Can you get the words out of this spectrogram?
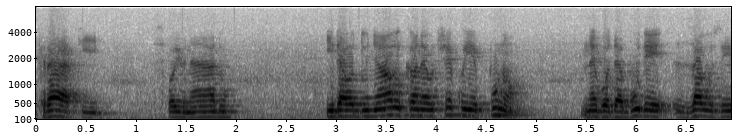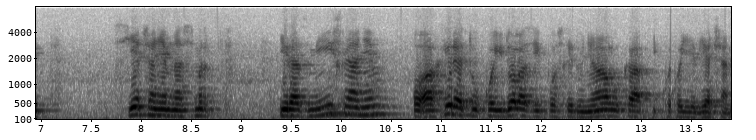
skrati svoju nadu i da od Dunjaluka ne očekuje puno, nego da bude zauzet sjećanjem na smrt i razmišljanjem o ahiretu koji dolazi poslije Dunjaluka i koji je vječan.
